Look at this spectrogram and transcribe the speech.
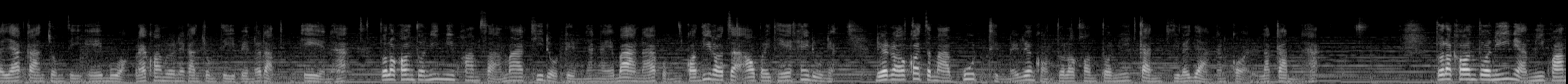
ระยะการโจมตี A บวก และความเร็วในการโจมตีเป็นระดับ A นะฮะ ตัวละครตัวนี้มีความสามารถที่โดดเด่นยังไงบ้างนะครับผม ก่อนที่เราจะเอาไปเทสให้ดูเนี่ย เดี๋ยวเราก็จะมาพูดถึงในเรื่องของตัวละครตัวนี้กันทีละอย่างกันก่อนละกันนะฮะ ตัวละครตัวนี้เนี่ยมีความ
